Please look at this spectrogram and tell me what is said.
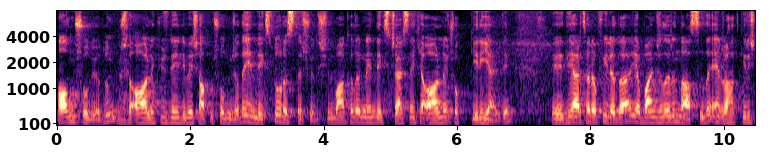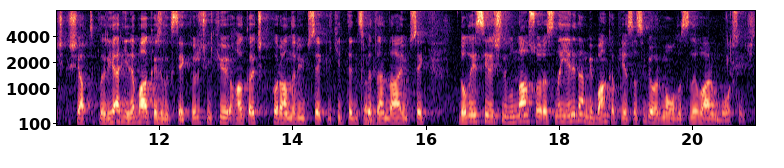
almış oluyordun. İşte ağırlık %55-60 olunca da endeksi de orası taşıyordu. Şimdi bankaların endeks içerisindeki ağırlığı çok geri geldi. Ee, Diğer tarafıyla da yabancıların da aslında en rahat giriş çıkış yaptıkları yer yine bankacılık sektörü. Çünkü halka açıklık oranları yüksek, likitte nispeten daha yüksek. Dolayısıyla şimdi bundan sonrasında yeniden bir banka piyasası görme olasılığı var mı borsa için?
